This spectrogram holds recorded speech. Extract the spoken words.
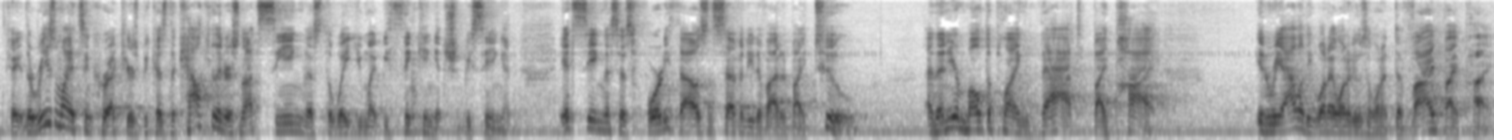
Okay, the reason why it's incorrect here is because the calculator is not seeing this the way you might be thinking it should be seeing it. It's seeing this as 40,070 divided by 2, and then you're multiplying that by pi. In reality, what I want to do is I want to divide by pi.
